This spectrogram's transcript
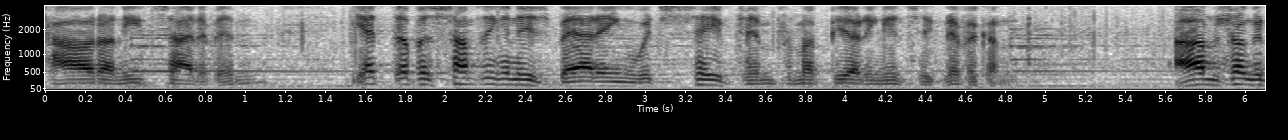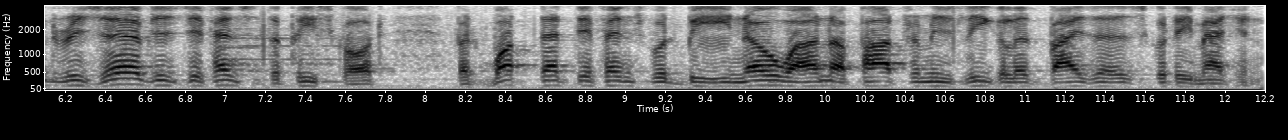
towered on each side of him, yet there was something in his bearing which saved him from appearing insignificant. Armstrong had reserved his defense at the police court, but what that defense would be, no one, apart from his legal advisers, could imagine.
